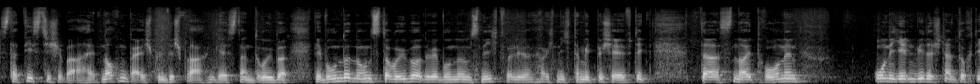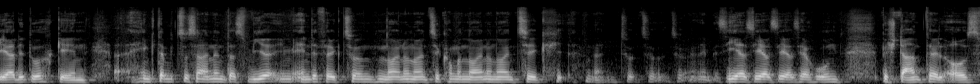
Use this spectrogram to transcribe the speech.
statistische Wahrheit. Noch ein Beispiel, wir sprachen gestern drüber. Wir wundern uns darüber oder wir wundern uns nicht, weil ihr euch nicht damit beschäftigt, dass Neutronen ohne jeden Widerstand durch die Erde durchgehen, äh, hängt damit zusammen, dass wir im Endeffekt zu 99,99, nein, zu, zu, zu, einem sehr, sehr, sehr, sehr hohen Bestandteil aus,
